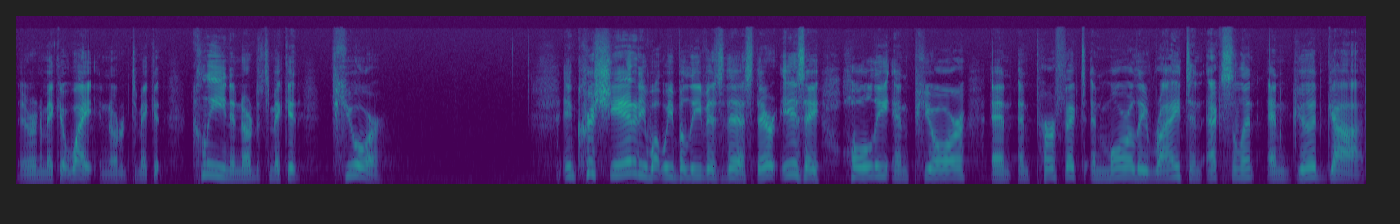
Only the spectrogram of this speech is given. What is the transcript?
in order to make it white, in order to make it clean, in order to make it pure. In Christianity, what we believe is this there is a holy and pure and, and perfect and morally right and excellent and good God.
